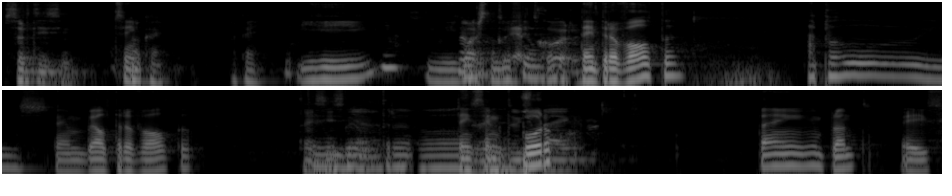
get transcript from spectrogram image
Certíssimo. Sim. Ok. Ok. E, e- Não, gostam é, do é filme. terror. Tem Travolta, Ah, pois. tem um belo Travolta, Tem, sim, Um senhor. belo trabalho. Tem sangue de porco. tem. Pronto, é isso.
